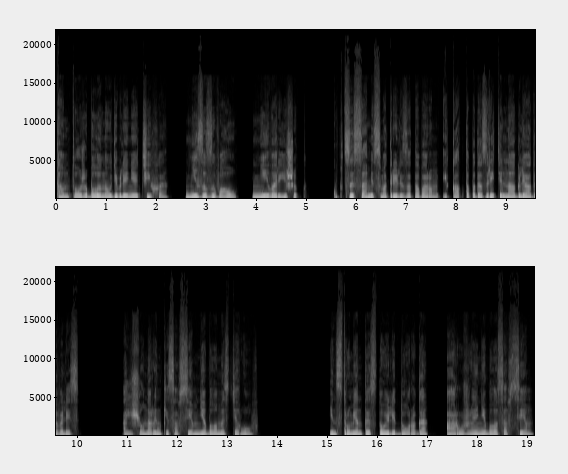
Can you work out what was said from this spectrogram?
Там тоже было на удивление тихо. Ни зазывал, ни воришек. Купцы сами смотрели за товаром и как-то подозрительно оглядывались. А еще на рынке совсем не было мастеров. Инструменты стоили дорого, а оружия не было совсем.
